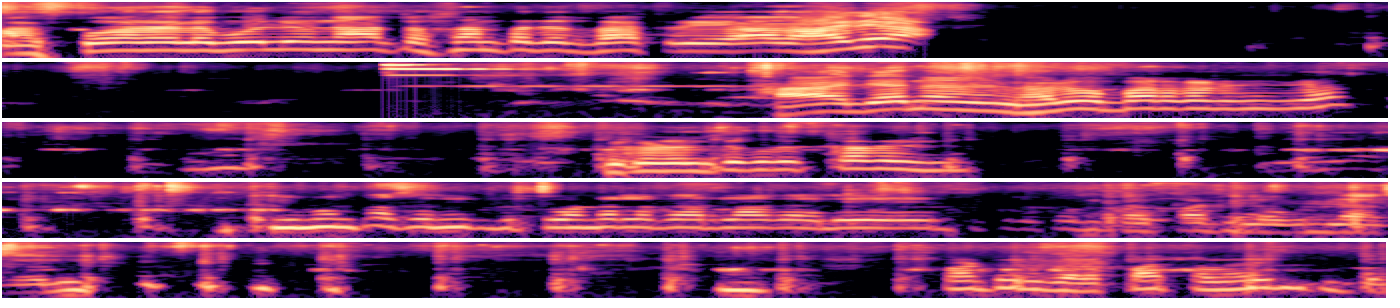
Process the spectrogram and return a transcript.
आज पोराला बोलून आता संपत्यात भाकरी. आग हाल्या हाल्या ना घालू बार काढायची तिकडे तिकडेच असं इकडे तोंडाला गार लागायले तिकडे कोणी काय पाठी लावून लागायले? पाठीवर जरा पातळ आहे ना तिथं.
